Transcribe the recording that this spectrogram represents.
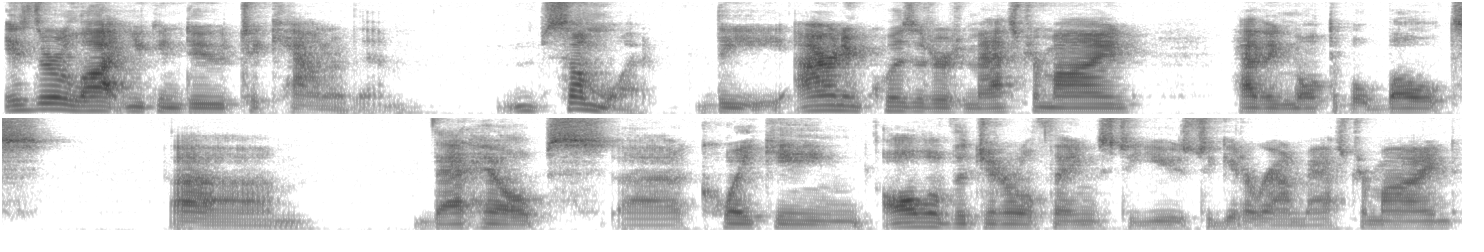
is there a lot you can do to counter them? Somewhat. The Iron Inquisitor's mastermind, having multiple bolts, um, that helps. Uh, quaking, all of the general things to use to get around Mastermind.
